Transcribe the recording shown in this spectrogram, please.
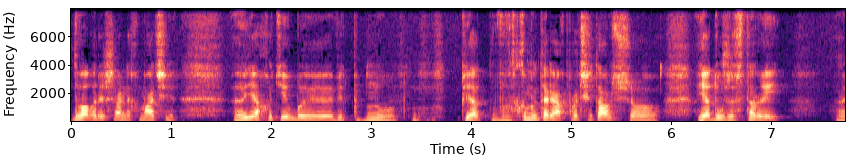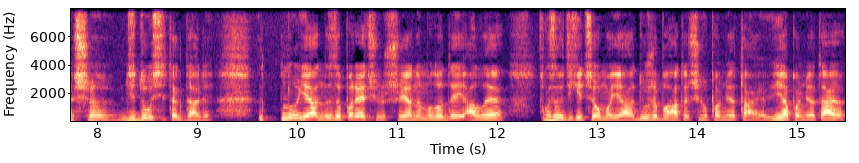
два вирішальних матчі, е, я хотів би від, ну, я в коментарях прочитав, що я дуже старий. е, Що дідусь і так далі. Ну я не заперечую, що я не молодий, але завдяки цьому я дуже багато чого пам'ятаю. Я пам'ятаю,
